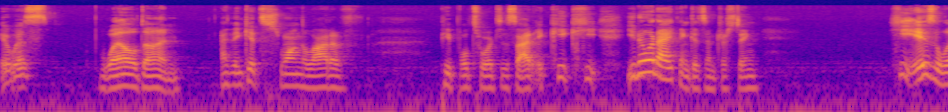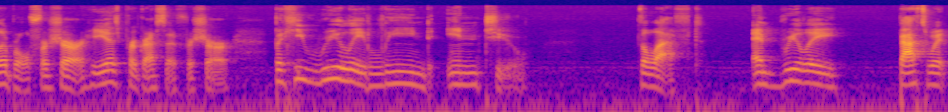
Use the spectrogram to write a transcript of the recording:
It was well done. I think it swung a lot of people towards the side. He, he, you know what I think is interesting? He is liberal for sure. He is progressive for sure. But he really leaned into the left. And really, that's what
